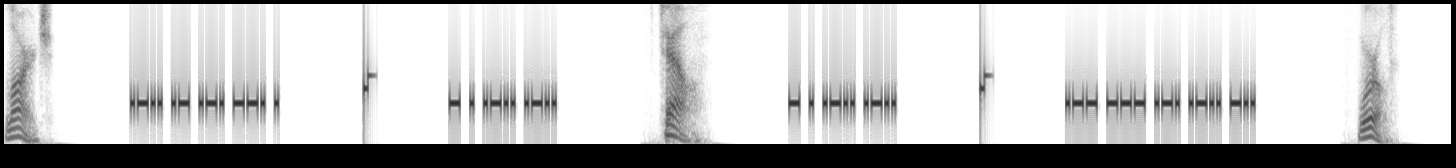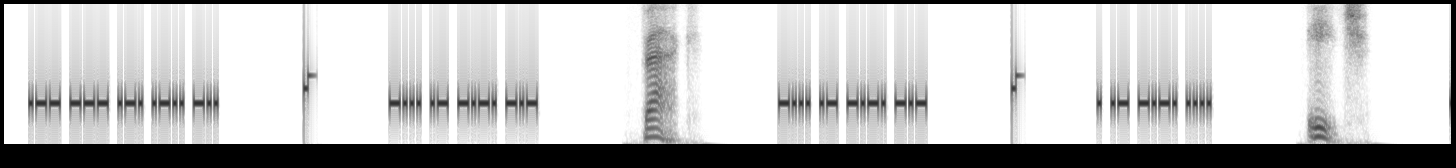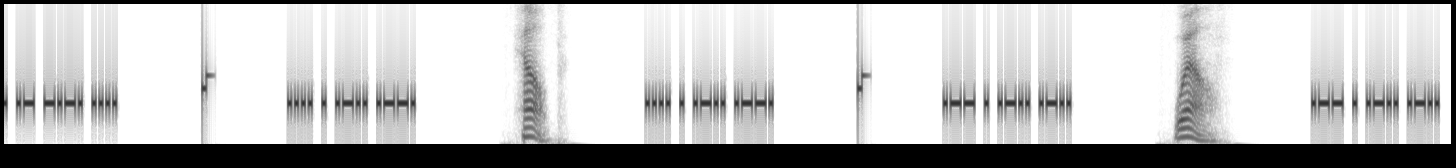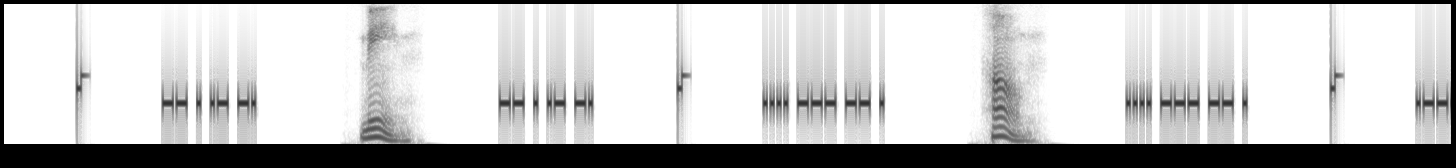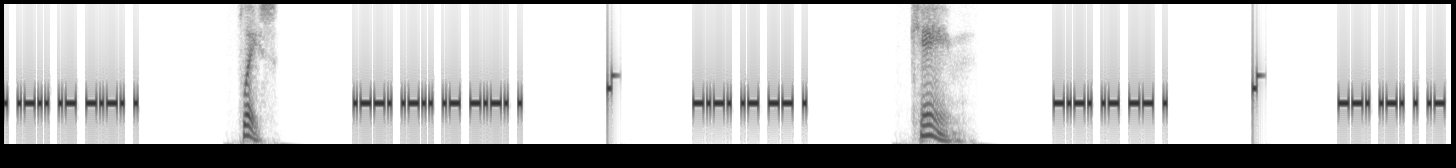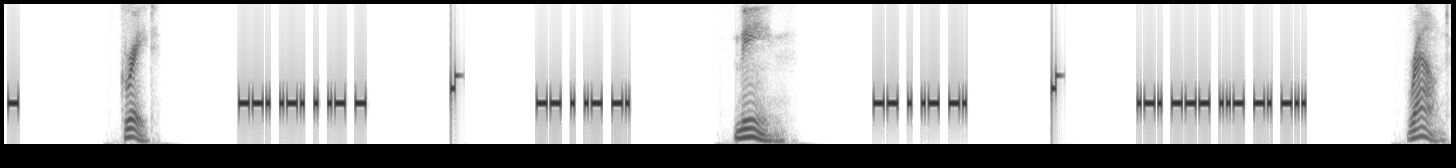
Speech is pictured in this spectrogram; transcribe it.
Large. Tell. World. Back. Each. Help. Well. Mean. Home. Place. Came. Great. Mean. Round.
